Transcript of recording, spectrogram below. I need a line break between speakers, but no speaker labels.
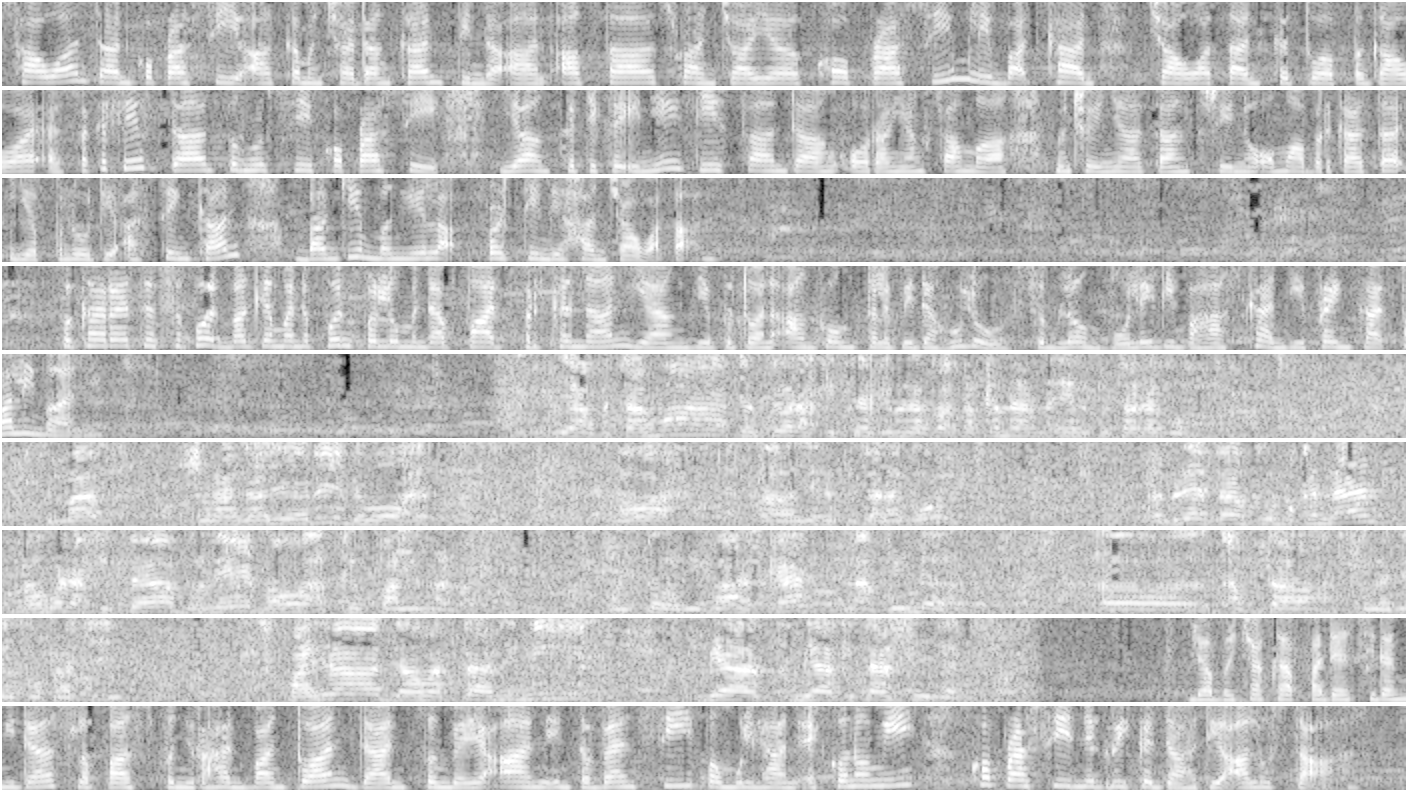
Usahawan dan koperasi akan mencadangkan pindaan Akta Suruhanjaya Koperasi melibatkan jawatan ketua pegawai eksekutif dan pengurusi koperasi yang ketika ini disandang orang yang sama. Menterinya Tan Sri Nur Omar berkata ia perlu diasingkan bagi mengelak pertindihan jawatan. Perkara tersebut bagaimanapun perlu mendapat perkenan yang di-Pertuan Agong terlebih dahulu sebelum boleh dibahaskan di peringkat Parlimen.
Yang pertama tentulah kita kena dapat perkenan yang Pertuan Agong. Sebab Suruhanjaya ni di bawah bawah uh, yang Pertuan Agong. Bila Tuan Ku berkenan, barulah kita boleh bawa ke Parlimen untuk dibahaskan nak pindah uh, Akta Suruhanjaya Koperasi supaya jawatan ini biar biar kita asingkan.
Beliau bercakap pada sidang media selepas penyerahan bantuan dan pembiayaan intervensi pemulihan ekonomi Koperasi Negeri Kedah di Alustar.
